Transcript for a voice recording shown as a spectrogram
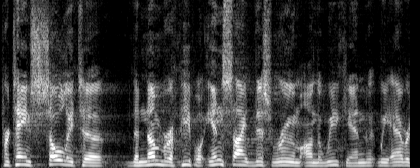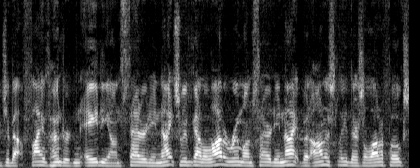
pertains solely to the number of people inside this room on the weekend, we average about 580 on Saturday night. So we've got a lot of room on Saturday night, but honestly, there's a lot of folks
